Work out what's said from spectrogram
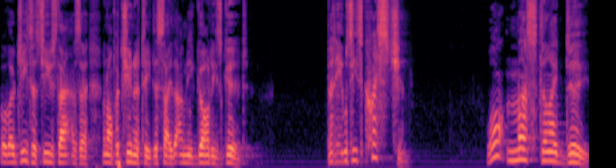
Although Jesus used that as a, an opportunity to say that only God is good. But it was his question What must I do?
